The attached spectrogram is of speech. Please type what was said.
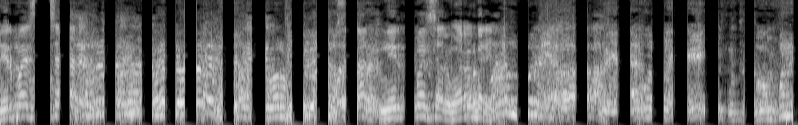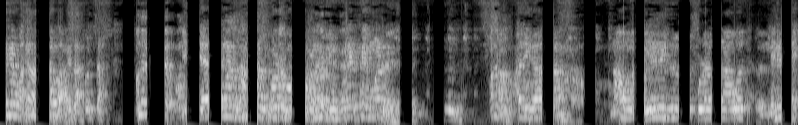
ನಿರ್ಮಲ್ ಸರ್ ನಿರ್ಮಲ್ ಸರ್ ಹೊರಗೆ ಬರ್ರಿ ಕರೆಕ್ಟಾಗಿ ಮಾಡ್ರಿ. ಈಗ ನಾವು ಏನಿದ್ರು ಕೂಡ ನಾವು ನಿನ್ನೆ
